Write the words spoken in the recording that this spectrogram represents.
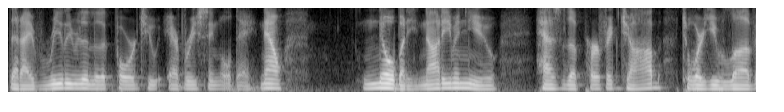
that I really really look forward to every single day. Now, nobody, not even you, has the perfect job to where you love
